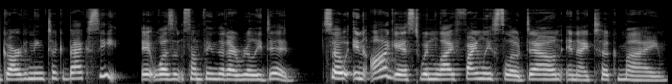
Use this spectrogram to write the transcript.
gardening took a back seat it wasn't something that I really did. So in August, when life finally slowed down and I took my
